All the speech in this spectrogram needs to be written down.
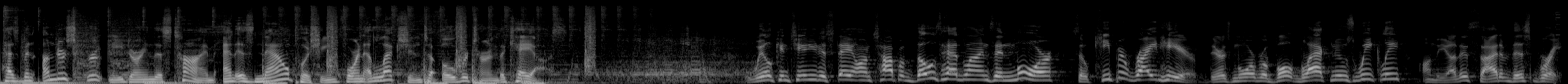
has been under scrutiny during this time and is now pushing for an election to overturn the chaos. We'll continue to stay on top of those headlines and more, so keep it right here. There's more Revolt Black News Weekly on the other side of this break.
